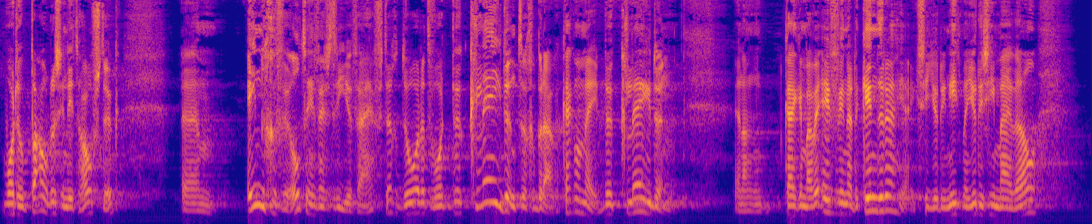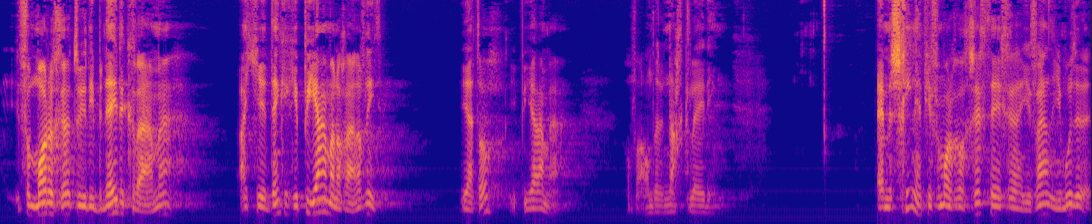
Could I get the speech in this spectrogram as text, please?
wordt door Paulus in dit hoofdstuk um, ingevuld in vers 53 door het woord bekleden te gebruiken. Kijk maar mee, bekleden. En dan kijk ik maar weer even weer naar de kinderen. Ja, ik zie jullie niet, maar jullie zien mij wel. Vanmorgen, toen jullie beneden kwamen, had je denk ik je pyjama nog aan, of niet? Ja, toch? Je pyjama. Of andere nachtkleding. En misschien heb je vanmorgen wel gezegd tegen je vader, je moeder,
